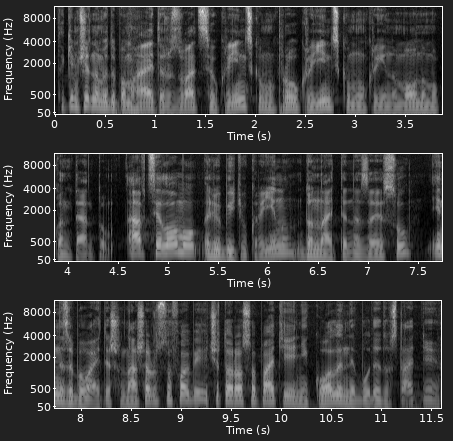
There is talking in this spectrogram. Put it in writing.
Таким чином ви допомагаєте розвиватися українському, проукраїнському, україномовному контенту. А в цілому любіть Україну, донатьте на ЗСУ і не забувайте, що наша русофобія чи то росопатія ніколи не буде достатньою.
